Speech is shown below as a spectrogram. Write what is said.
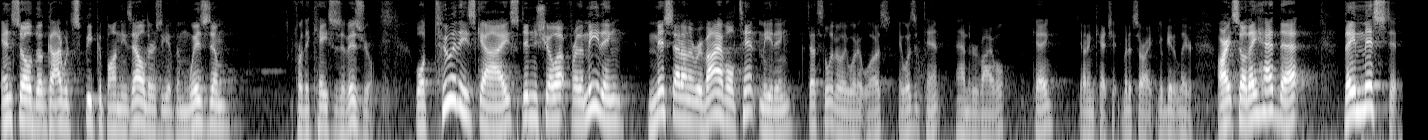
And so the, God would speak upon these elders to give them wisdom for the cases of Israel. Well, two of these guys didn't show up for the meeting, missed out on the revival tent meeting. Because that's literally what it was. It was a tent, it had the revival. Okay? Y'all didn't catch it, but it's all right. You'll get it later. All right, so they had that. They missed it.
